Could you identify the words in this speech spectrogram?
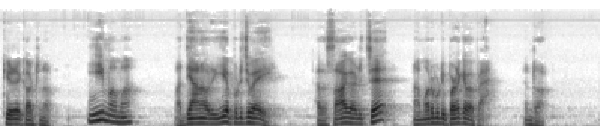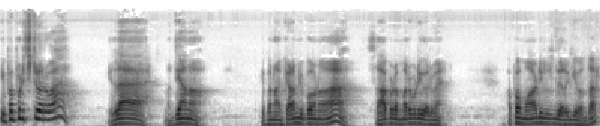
கீழே காட்டினார். ஈ மாமா. மத்தியானம் ஒரு ஈயை பிடிச்சி வை. அதை சாக அடித்து நான் மறுபடி பழக்க வைப்பேன் என்றான் இப்போ பிடிச்சிட்டு வரவா? இல்லை மத்தியானம். இப்போ நான் கிளம்பி போகணும் சாப்பிட மறுபடி வருவேன். அப்போ மாடியிலிருந்து இறங்கி வந்தார்.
